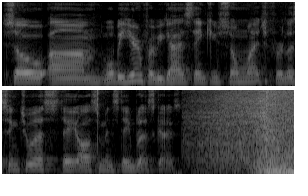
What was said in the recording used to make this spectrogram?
So um we'll be hearing from you guys. Thank you so much for listening to us. Stay awesome and stay blessed, guys.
